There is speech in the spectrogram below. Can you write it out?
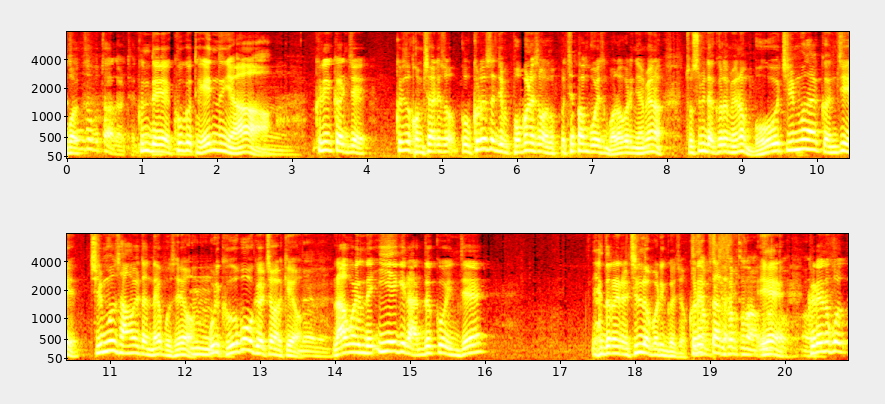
거부 순서부터 안 할 텐데. 근데 그거 되겠느냐? 그러니까 이제 그래서 검찰에서 그- 그래서 이제 법원에서 재판부에서 뭐라 그랬냐면 좋습니다. 그러면은 뭐 질문할 건지 질문 사항을 일단 내 보세요. 우리 그거 보고 결정할게요. 네네. 라고 했는데 이 얘기를 안 듣고 이제 헤드라인을 질러버린 거죠. 그랬다가 예. 또. 어. 그래놓고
